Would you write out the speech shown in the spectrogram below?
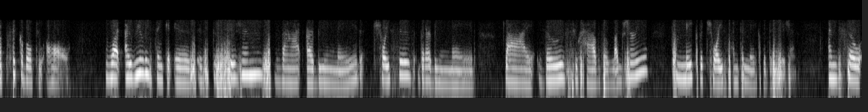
applicable to all, what I really think it is is decisions that are being made, choices that are being made by those who have the luxury to make the choice and to make the decision. And so,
